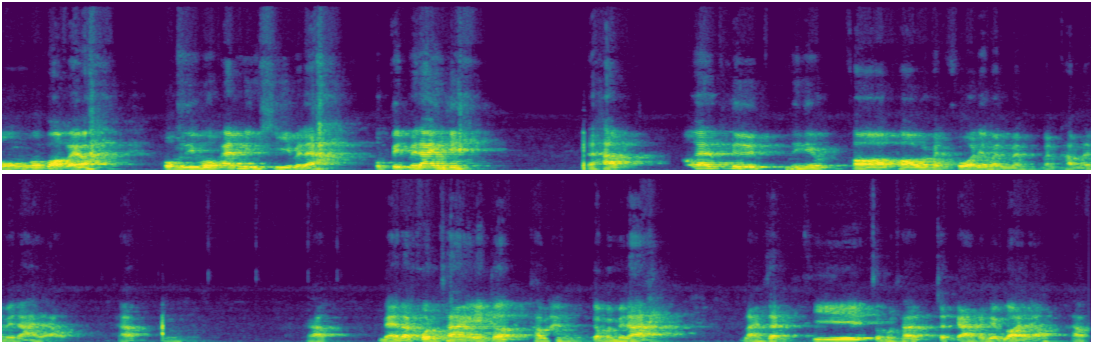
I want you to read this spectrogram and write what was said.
ผมก็บอกเลยว่า ผม revoke admin key ไปแล้ว ผมปิดไม่ได้จริงๆนะครับ เพราะงั้นคือจริงๆพอพอมันเป็นโค้ดเนี่ยมันมันมันทำอะไรไม่ได้แล้วครับครับ แม้แต่คนสร้างเองก็ทำอะไรกับมันไม่ได้ หลังจากที่สมมติถ้าจัดการไปเรียบร้อยแล้วครับ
